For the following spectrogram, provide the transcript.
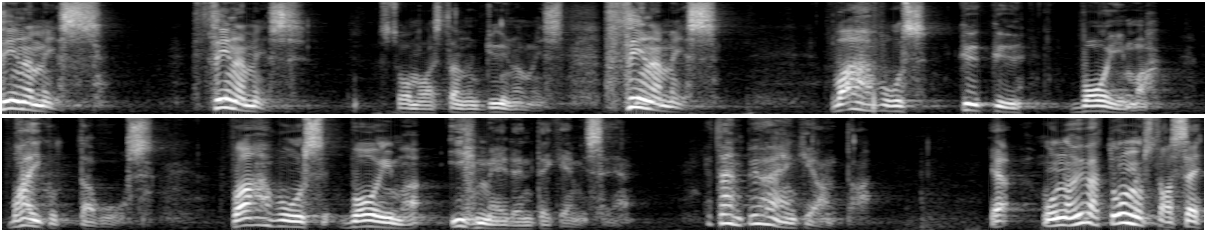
dynamis, dynamis, suomalaiset sanoo dynamis, dynamis, vahvuus, kyky, voima, vaikuttavuus, vahvuus, voima ihmeiden tekemiseen. Ja tämän pyhähenki antaa. Ja mun on hyvä tunnustaa se,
